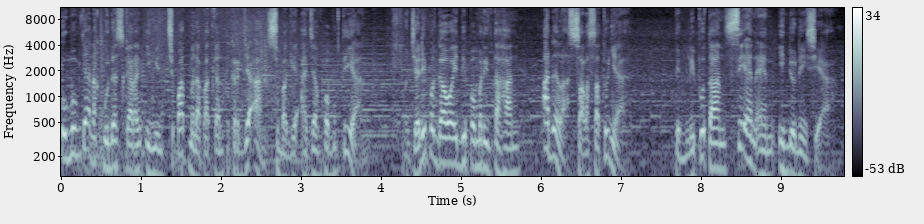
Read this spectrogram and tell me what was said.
umumnya anak muda sekarang ingin cepat mendapatkan pekerjaan sebagai ajang pembuktian. Menjadi pegawai di pemerintahan adalah salah satunya. Tim Liputan CNN Indonesia.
